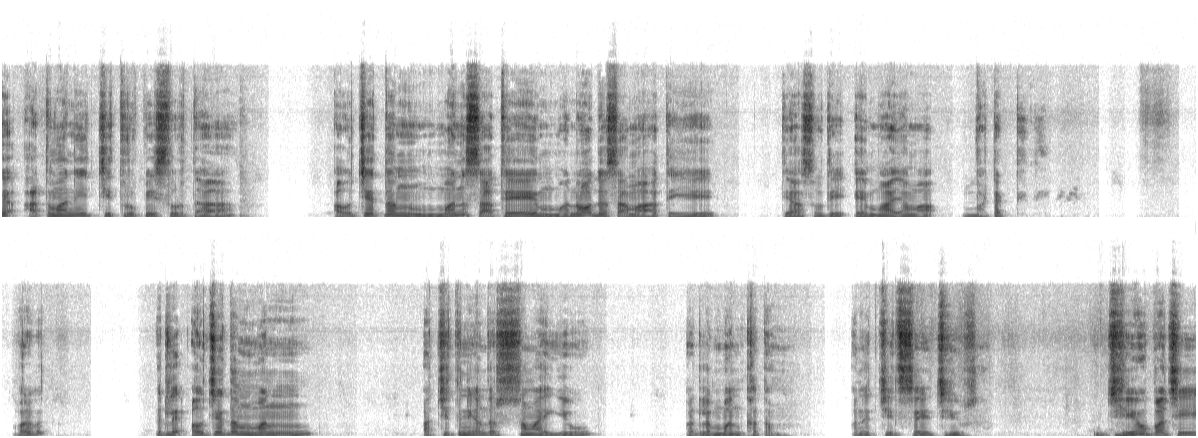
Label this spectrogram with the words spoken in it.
એ આત્માની ચિત્તરૂપી સુરતા અવચેતન મન સાથે મનોદશામાં હતી. ત્યાં સુધી એ માયામાં ભટકતી હતી. બરાબર? એટલે અવચેતન મન આ ચિત્તની અંદર સમાઈ ગયું, એટલે મન ખતમ અને ચિત્ત છે એ જીવ છે. જીવ પછી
